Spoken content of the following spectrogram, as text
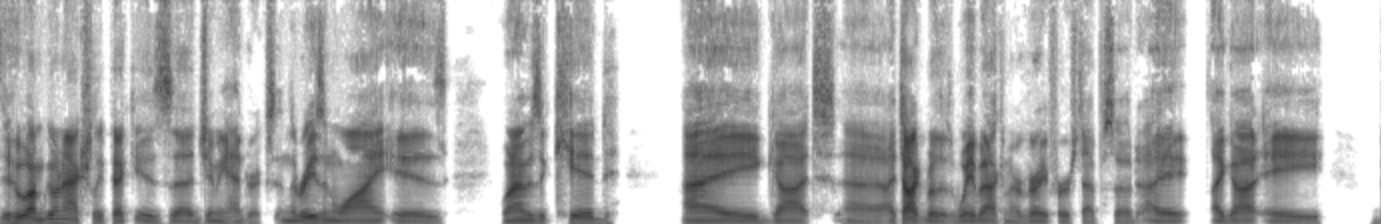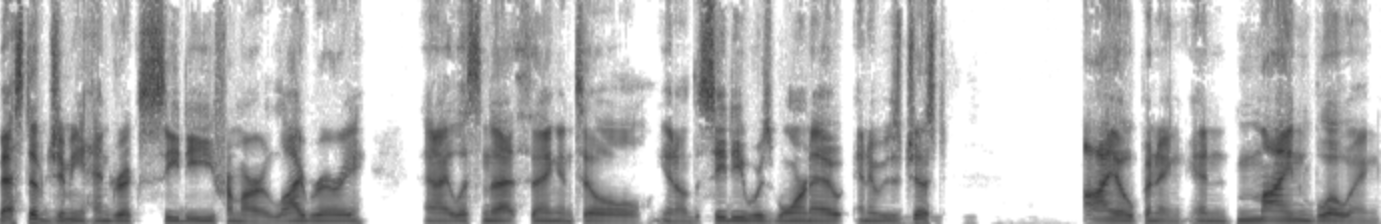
who I'm going to actually pick is uh, Jimi Hendrix, and the reason why is when I was a kid I got uh, I talked about this way back in our very first episode. I I got a best of Jimi Hendrix CD from our library, and I listened to that thing until you know the CD was worn out, and it was just eye opening and mind blowing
